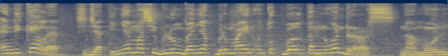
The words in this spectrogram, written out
Andy Kellett sejatinya masih belum banyak bermain untuk Bolton Wanderers. Namun,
